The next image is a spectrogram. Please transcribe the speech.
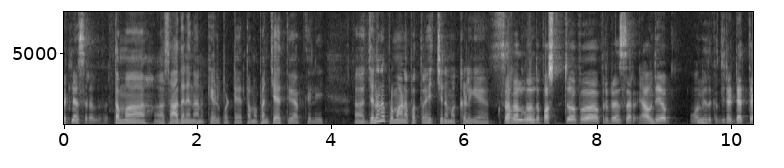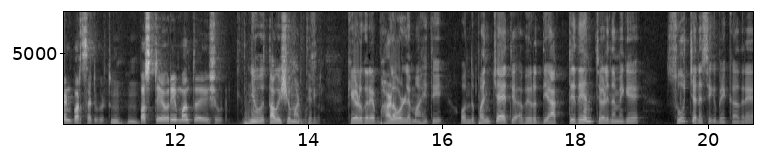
ಫಿಟ್ನೆಸ್ ಇರಲ್ಲ ಸರ್ ತಮ್ಮ ಸಾಧನೆ ನಾನು ಕೇಳ್ಪಟ್ಟೆ. ತಮ್ಮ ಪಂಚಾಯತ್ ವ್ಯಾಪ್ತಿಯಲ್ಲಿ ಜನನ ಪ್ರಮಾಣ ಪತ್ರ ಹೆಚ್ಚಿನ ಮಕ್ಕಳಿಗೆ ಸರ್ ನಂದೊಂದು ಫಸ್ಟ್ ಪ್ರಿಫರೆನ್ಸ್ ಸರ್ ಯಾವುದೇ ಒಂದು ಇದಕ್ಕೆ death and birth certificate first every month issue ನೀವು ತಾವು ಇಶ್ಯೂ ಮಾಡ್ತೀರಿ. ಕೇಳುಗರೆ ಬಹಳ ಒಳ್ಳೆ ಮಾಹಿತಿ. ಒಂದು ಪಂಚಾಯತಿ ಅಭಿವೃದ್ಧಿ ಆಗ್ತಿದೆ ಅಂತೇಳಿ ನಮಗೆ ಸೂಚನೆ ಸಿಗಬೇಕಾದ್ರೆ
